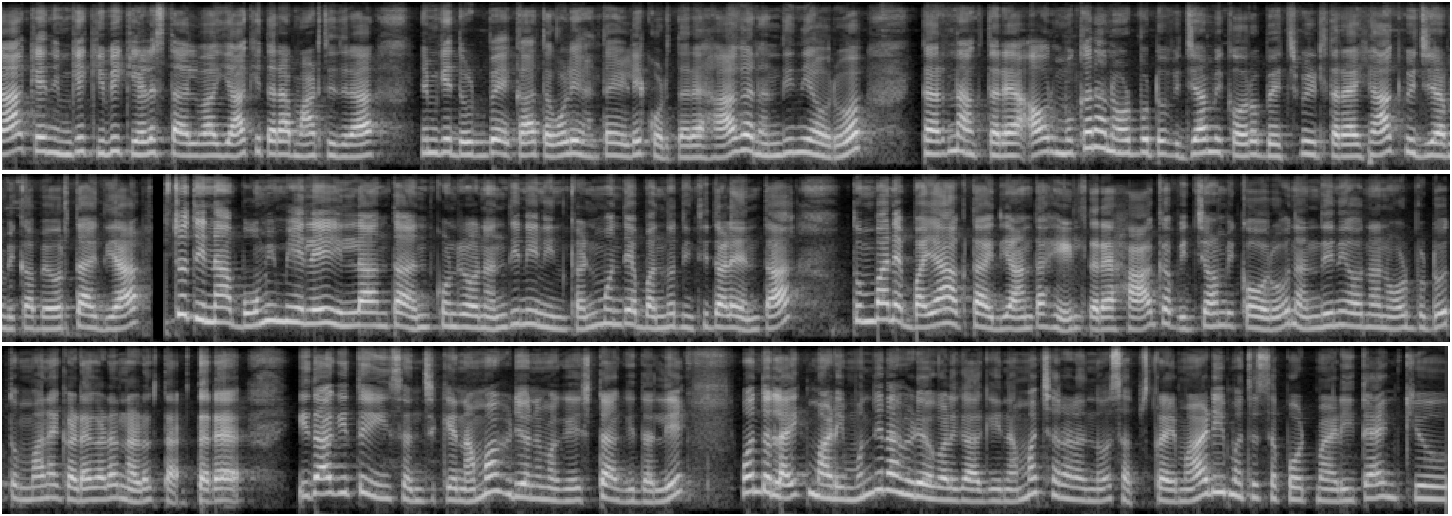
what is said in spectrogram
ಯಾಕೆ ನಿಮಗೆ ಕಿವಿ ಕೇಳಿಸ್ತಾ ಇಲ್ವಾ? ಯಾಕೆ ಈ ಥರ ಮಾಡ್ತಿದ್ದೀರಾ? ನಿಮಗೆ ದುಡ್ಡು ಬೇಕಾ? ತಗೊಳ್ಳಿ ಅಂತ ಹೇಳಿ ಕೊಡ್ತಾರೆ. ಆಗ ನಂದಿನಿ ಅವರು ಟರ್ನ್ ಆಗ್ತಾರೆ. ಅವ್ರ ಮುಖನ ನೋಡ್ಬಿಟ್ಟು ವಿಜಾಂಬಿಕ ಅವರು ಬೆಚ್ಚ ಬೀಳ್ತಾರೆ. ಯಾಕೆ ವಿಜಯಾಂಬಿಕಾ ಬೆವರ್ತಾ ಇದೆಯಾ? ಇಷ್ಟು ದಿನ ಭೂಮಿ ಮೇಲೆ ಇಲ್ಲ ಅಂತ ಅಂದ್ಕೊಂಡಿರೋ ನಂದಿನಿ ನಿನ್ನ ಕಣ್ಮುಂದೆ ಬಂದು ನಿಂತಿದ್ದಾಳೆ ಅಂತ ತುಂಬಾನೇ ಭಯ ಆಗ್ತಾ ಇದೆಯಾ ಅಂತ ಹೇಳ್ತಾರೆ. ಆಗ ವಿಜಾಂಬಿಕ ಅವರು ನಂದಿನಿ ಅವ್ರನ್ನ ನೋಡ್ಬಿಟ್ಟು ತುಂಬಾನೇ ಗಡಗಡ ನಡುಗ್ತಾ ಇರ್ತಾರೆ. ಇದಾಗಿತ್ತು ಈ ಸಂಚಿಕೆ. ನಮ್ಮ ವಿಡಿಯೋ ನಿಮಗೆ ಇಷ್ಟ ಆಗಿದ್ದಲ್ಲಿ ಒಂದು ಲೈಕ್ ಮಾಡಿ. ಮುಂದಿನ ವಿಡಿಯೋಗಳಿಗಾಗಿ ನಮ್ಮ ಚಾನಲನ್ನು ಸಬ್ಸ್ಕ್ರೈಬ್ ಮಾಡಿ ಮತ್ತು ಸಪೋರ್ಟ್ ಮಾಡಿ. Thank you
